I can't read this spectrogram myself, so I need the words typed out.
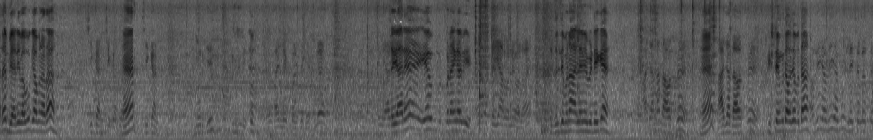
अरे बिहारी बाबू क्या बना रहा? Chicken chicken. हैं? चिकन। मुर्गी। तैयार है? ये बनाएगा अभी। तैयार होने वाला है। तो जल्दी बना आले में भी ठीक है? आ जाना दावत पे। हैं? आ जा दावत पे। किस टाइम की दावत है बता। अभी अभी अभी ले चलो तो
